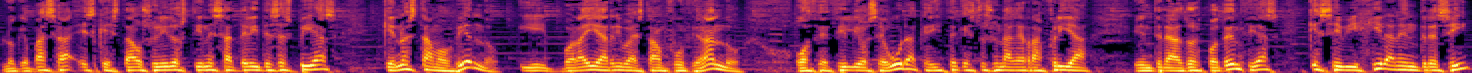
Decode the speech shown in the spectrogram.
Lo que pasa es que Estados Unidos tiene satélites espías que no estamos viendo y por ahí arriba están funcionando. O Cecilio Segura, que dice que esto es una guerra fría entre las dos potencias, que se vigilan entre sí,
